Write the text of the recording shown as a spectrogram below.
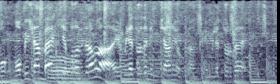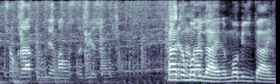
Mo- mobilden belki Oo. yapılabilir ama emülatörden imkanı yok kanka. Emülatörde çok rahat vuruluyor mouse'da biliyorsun. Kanka mobil de aynı. Mobil de aynı.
